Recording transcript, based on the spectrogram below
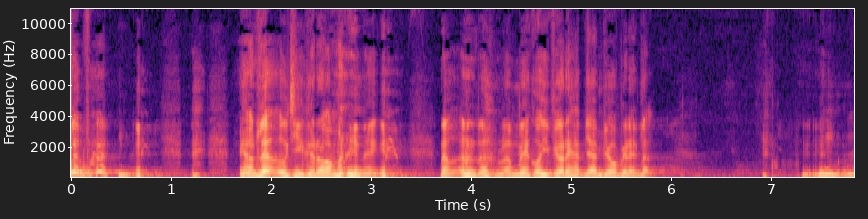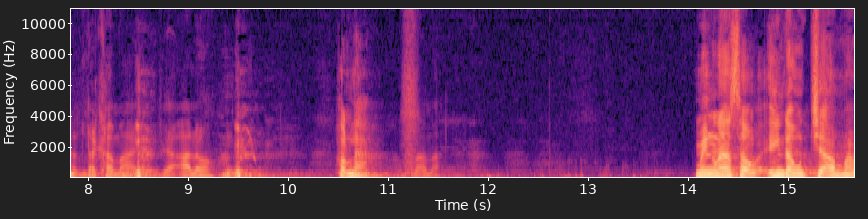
လောပါယောလောဦးကြီးကြောမနေနဲ့လောမင်းကိုကြီးပြောတဲ့ဟာပြန်ပြောပြလိုက်လောလက်ခံပါရဲ့ဗျာအားလုံးဟုတ်လားမှန်ပါမင်္ဂလာဆောင်အိမ်တောင်ကြမှာ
